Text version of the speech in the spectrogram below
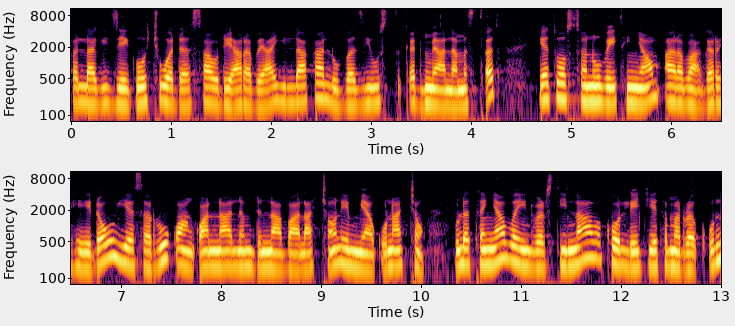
ፈላጊ ዜጎች ወደ ሳውዲ አረቢያ ይላካሉ። በዚህ ውስጥ ቅድሚያ ለመስጠት የተወሰኑ በየትኛውም አረብ ሀገር ሄደው የሰሩ ቋንቋና ልምድና ባህላቸውን የሚያውቁ ናቸው። ሁለተኛ በዩኒቨርሲቲና ኮሌጅ የተመረቁን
